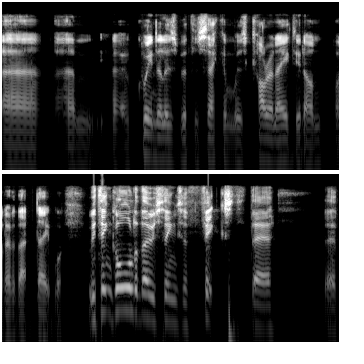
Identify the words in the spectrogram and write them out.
Uh, um, you know, Queen Elizabeth II was coronated on whatever that date was. We think all of those things are fixed. They're they're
